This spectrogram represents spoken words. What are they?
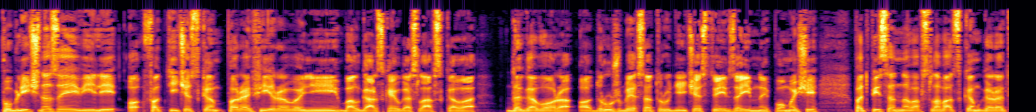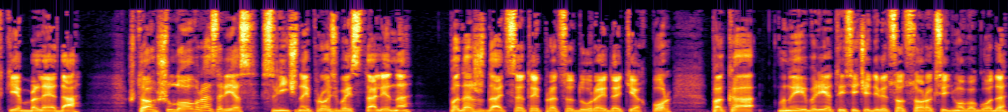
публично заявили о фактическом парафировании болгарско-югославского договора о дружбе, сотрудничестве и взаимной помощи, подписанного в словацком городке Бледа, что шло вразрез с личной просьбой Сталина подождать с этой процедурой до тех пор, пока в ноябре 1947 года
